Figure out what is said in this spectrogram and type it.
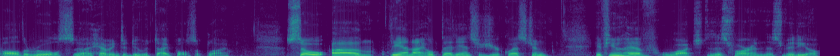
all the rules uh, having to do with dipoles apply. So, um, Dan, I hope that answers your question. If you have watched this far in this video,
